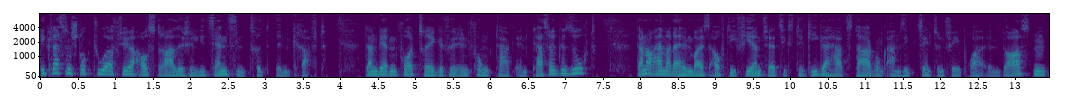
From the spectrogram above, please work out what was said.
Die Klassenstruktur für australische Lizenzen tritt in Kraft. Dann werden Vorträge für den Funktag in Kassel gesucht. Dann noch einmal der Hinweis auf die 44. Gigahertz-Tagung am 17. Februar in Dorsten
